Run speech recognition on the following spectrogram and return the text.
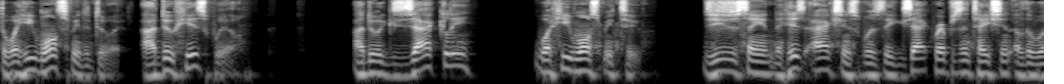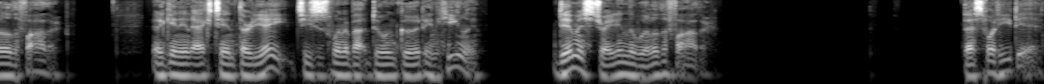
the way he wants me to do it. I do his will. I do exactly what he wants me to. Jesus is saying that his actions was the exact representation of the will of the Father. And again in Acts 10 38, Jesus went about doing good and healing, demonstrating the will of the Father. That's what he did.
